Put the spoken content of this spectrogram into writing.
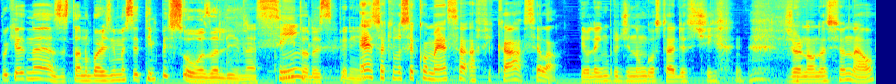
Porque, né, às vezes tá no barzinho, mas você tem pessoas ali, né? Sim. Tem toda essa experiência. É, só que você começa a ficar, sei lá. Eu lembro de não gostar de assistir Jornal Nacional,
